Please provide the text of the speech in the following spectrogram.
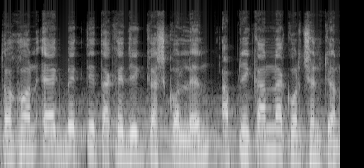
তখন এক ব্যক্তি তাকে জিজ্ঞাসা করলেন, আপনি কান্না করছেন কেন?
